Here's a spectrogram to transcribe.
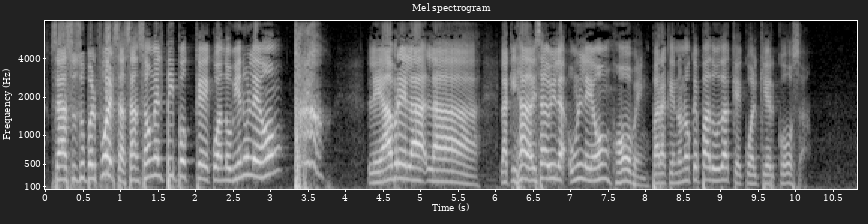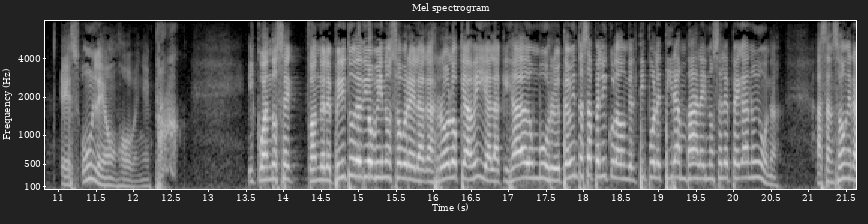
O sea, su superfuerza. Sansón el tipo que cuando viene un león, le abre la, la quijada. Dice la Biblia, un león joven, para que no nos quepa duda que cualquier cosa es un león joven. Y cuando, se, cuando el Espíritu de Dios vino sobre él, agarró lo que había, la quijada de un burro. ¿Y usted ha visto esa película donde el tipo le tiran bala y no se le pega ni una? A Sansón era...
